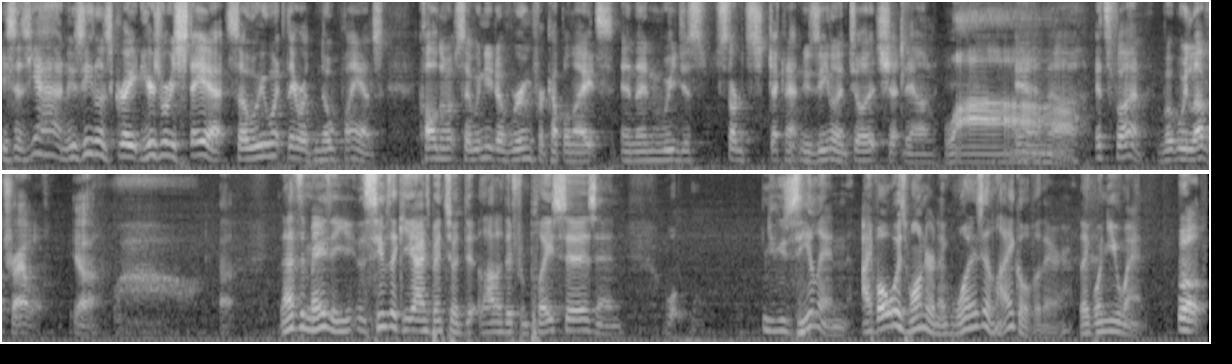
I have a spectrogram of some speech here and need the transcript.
He says, "Yeah, New Zealand's great. Here's where we stay at." So we went there with no plans. Called him up, said we need a room for a couple nights, and then we just started checking out New Zealand until it shut down. Wow. And uh, it's fun, but we love travel. Yeah. Wow. That's amazing. It seems like you guys been to a, di- a lot of different places and w- New Zealand. I've always wondered, like, what is it like over there? Like when you went. Well,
